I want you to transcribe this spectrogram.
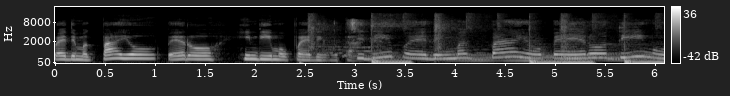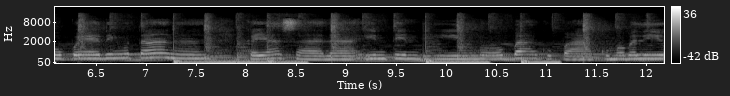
pwede magpayo, pero hindi mo pwedeng utang. Si D pwedeng magpayo, pero di mo pwedeng utangan. Kaya sana intindihin mo bago pa kumabaliw.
